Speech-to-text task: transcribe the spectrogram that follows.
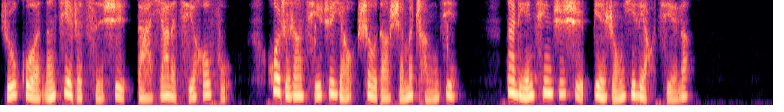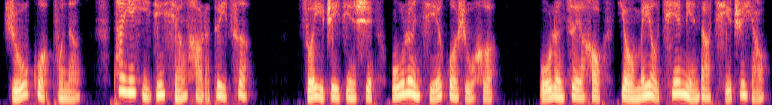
如果能借着此事打压了齐侯府，或者让齐之遥受到什么惩戒，那联亲之事便容易了结了。如果不能，他也已经想好了对策，所以这件事无论结果如何，无论最后有没有牵连到齐之遥，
